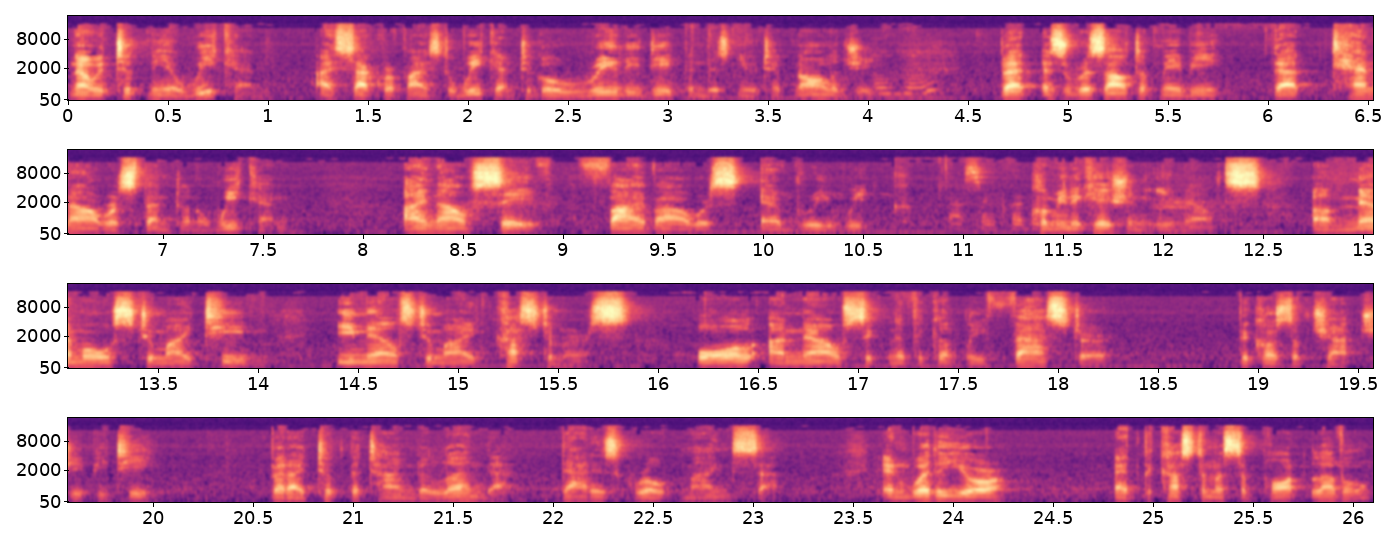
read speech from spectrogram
Now, it took me a weekend. I sacrificed a weekend to go really deep in this new technology. Mm-hmm. But as a result of maybe that 10 hours spent on a weekend, I now save five hours every week. Communication emails, uh, memos to my team, emails to my customers, all are now significantly faster because of ChatGPT. But I took the time to learn that. That is growth mindset. And whether you're at the customer support level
